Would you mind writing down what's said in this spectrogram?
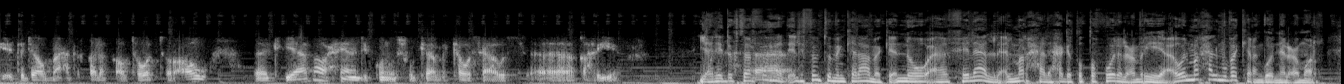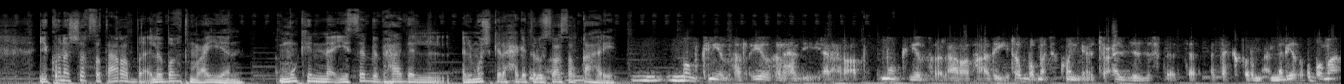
يتجاوب مع هذا القلق أو توتر أو اكتئاب أو أحيانا يكون كوساوس آه قهرية. يعني دكتور فهد اللي فهمته من كلامك إنه خلال المرحلة حقت الطفولة العمرية أو المرحلة المبكرة نقول من العمر يكون الشخص تعرض لضغط معين ممكن يسبب هذا المشكلة حقت الوسواس القهري؟ ممكن يظهر يظهر هذه الأعراض ممكن يظهر الأعراض هذه. ربما تكون تعزز فتكبر مع المريض ربما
